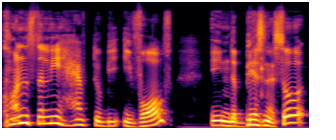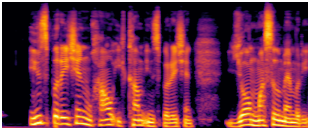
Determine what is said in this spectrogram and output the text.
constantly have to be evolved in the business. So inspiration, how it come inspiration, your muscle memory.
